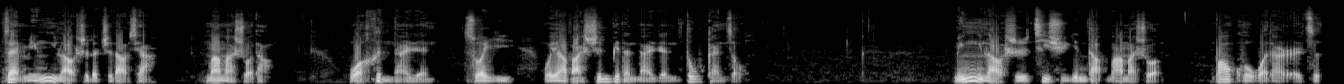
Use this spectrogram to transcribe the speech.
在明玉老师的指导下，妈妈说道：“我恨男人。”所以我要把身边的男人都赶走。明玉老师继续引导妈妈说：“包括我的儿子。”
